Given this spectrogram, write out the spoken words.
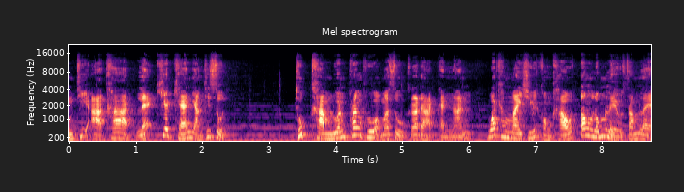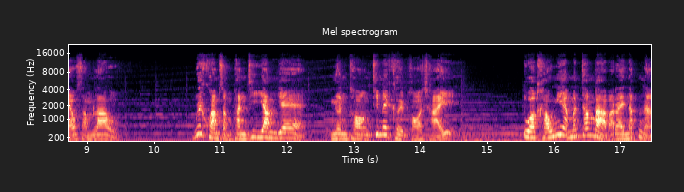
มณ์ที่อาฆาตและเครียดแค้นอย่างที่สุด ทุกคำล้วนพรั่งพรูออกมาสู่กระดาษแผ่นนั้น ว่าทำไมชีวิตของเขาต้องล้มเหลวซ้ำแล้วซ้ำเล่า ด้วยความสัมพันธ์ที่ย่ำแย่ เงินทองที่ไม่เคยพอใช้ ตัวเขาเนี่ยมันทำบาปอะไรนักหนา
